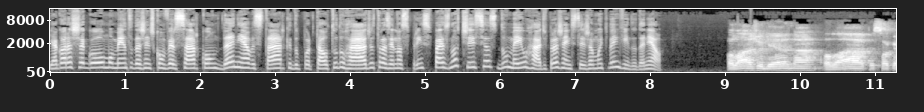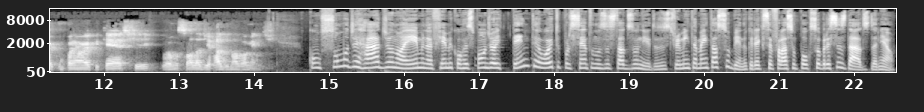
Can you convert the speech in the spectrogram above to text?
E agora chegou o momento da gente conversar com Daniel Stark, do portal Tudo Rádio, trazendo as principais notícias do meio rádio para a gente. Seja muito bem-vindo, Daniel. Olá, Juliana. Olá, pessoal que acompanha o Webcast. Vamos falar de rádio novamente. Consumo de rádio no AM e no FM corresponde a 88% nos Estados Unidos. O streaming também está subindo. Eu queria que você falasse um pouco sobre esses dados, Daniel.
